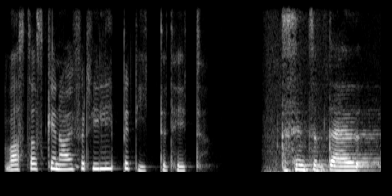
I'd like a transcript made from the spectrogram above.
was das genau für die Leute bedeutet hat. Das sind zum Teil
